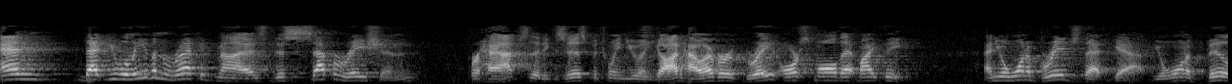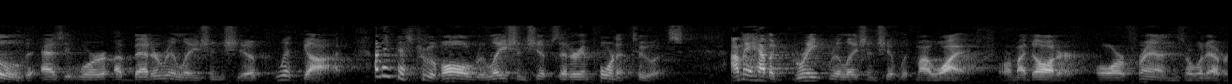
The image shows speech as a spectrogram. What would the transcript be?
And that you will even recognize this separation, perhaps, that exists between you and God, however great or small that might be. And you'll want to bridge that gap. You'll want to build, as it were, a better relationship with God. I think that's true of all relationships that are important to us. I may have a great relationship with my wife or my daughter or friends or whatever.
